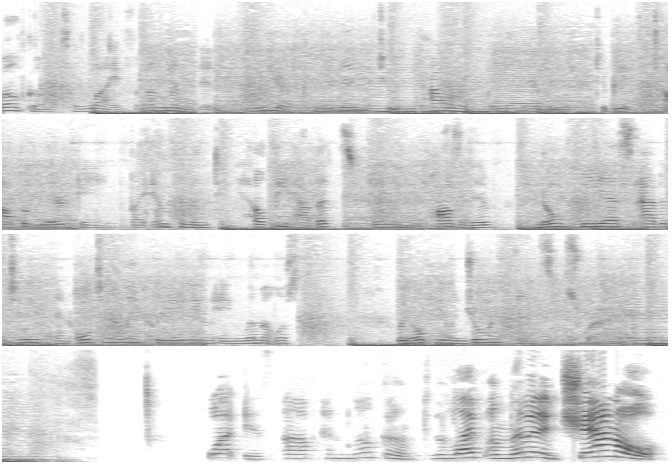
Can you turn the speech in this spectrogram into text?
Welcome to Life Unlimited, we are committed to empowering women everywhere to be at the top of their game by implementing healthy habits, gaining a positive, no BS attitude, and ultimately creating a limitless life. We hope you enjoy and subscribe. What is up, and welcome to the Life Unlimited channel,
